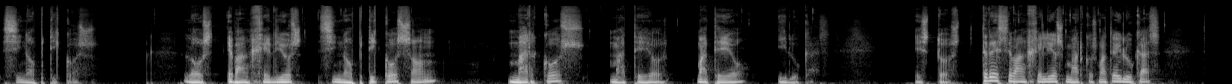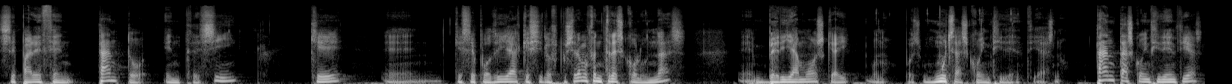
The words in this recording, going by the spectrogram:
sinópticos. Los evangelios sinópticos son Marcos, Mateo, Mateo y Lucas. Estos tres evangelios, Marcos, Mateo y Lucas, se parecen tanto entre sí que, que se podría, que si los pusiéramos en tres columnas, eh, veríamos que hay bueno, pues muchas coincidencias, ¿no? tantas coincidencias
